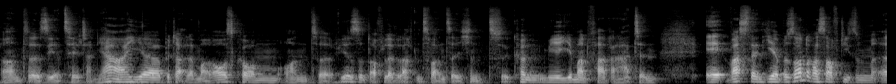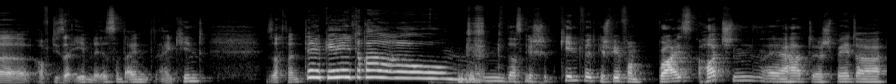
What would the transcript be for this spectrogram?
und äh, sie erzählt dann, ja, hier bitte alle mal rauskommen und äh, wir sind auf Level 28 und können mir jemand verraten, äh, was denn hier Besonderes auf, diesem, äh, auf dieser Ebene ist. Und ein, ein Kind sagt dann, der Geldraum. das Kind wird gespielt von Bryce Hodgson. Er hat äh, später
